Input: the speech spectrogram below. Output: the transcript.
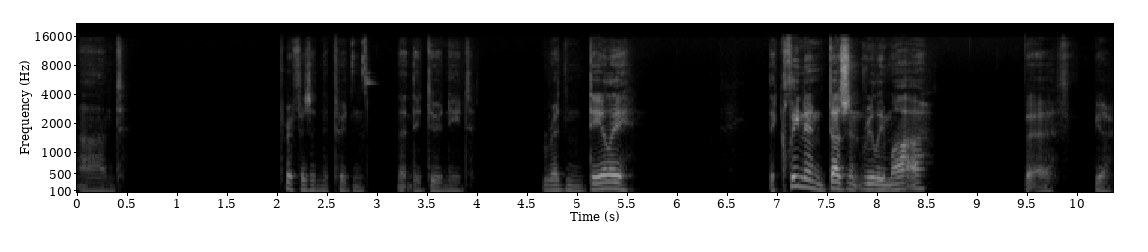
And proof is in the pudding that they do need ridden daily. The cleaning doesn't really matter, but if you're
